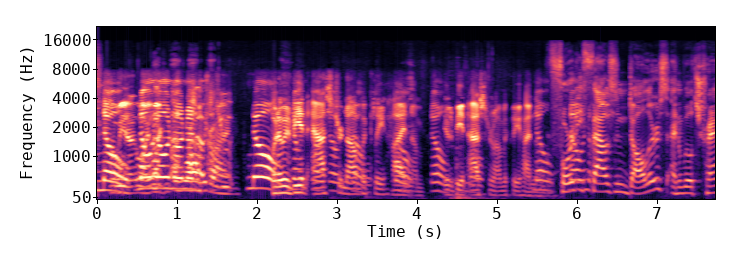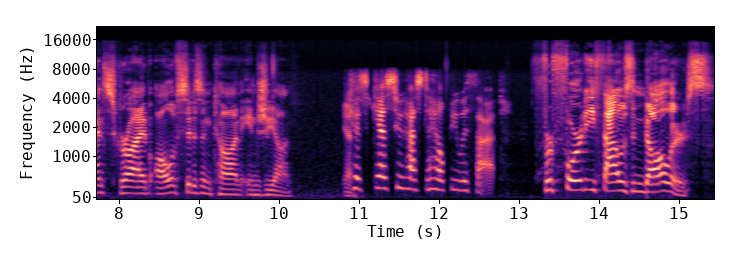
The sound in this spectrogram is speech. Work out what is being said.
No, yeah, no, like- no, like no, no, no, you- no. But it would be an no, no, no, astronomically high number. It would be an astronomically high number. Forty thousand dollars, and we'll transcribe all of CitizenCon in Xi'an Yes. Because guess who has to help you with that? for forty thousand dollars.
